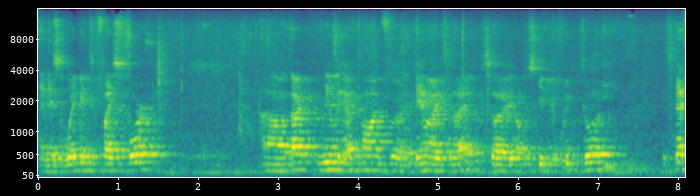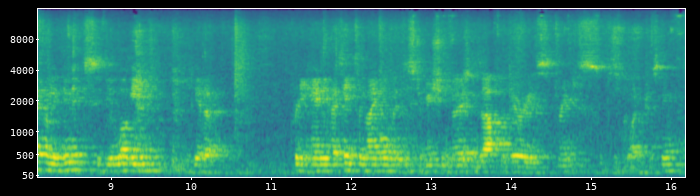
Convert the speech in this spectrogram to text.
And there's a web interface for it. Uh, I don't really have time for a demo today, so I'll just give you a quick tour. It's definitely Linux. If you log in, you get a pretty handy. They tend to name all the distribution versions after various drinks, which is quite interesting.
